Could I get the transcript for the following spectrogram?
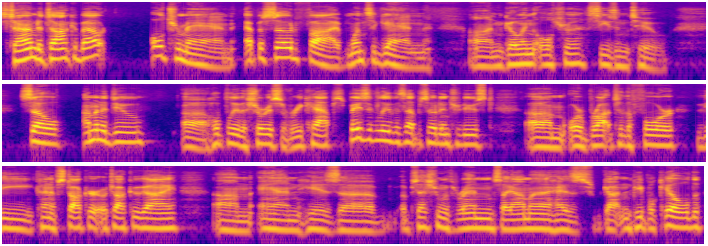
It's time to talk about Ultraman, Episode 5, once again on Going Ultra Season 2. So, I'm going to do uh, hopefully the shortest of recaps. Basically, this episode introduced um, or brought to the fore the kind of stalker otaku guy um, and his uh, obsession with Ren Sayama has gotten people killed,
